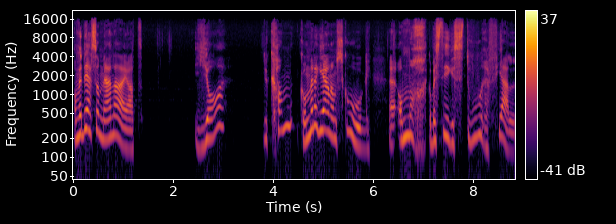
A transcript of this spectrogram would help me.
Og med det så mener jeg at ja, du kan komme deg gjennom skog og mark og bestige store fjell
